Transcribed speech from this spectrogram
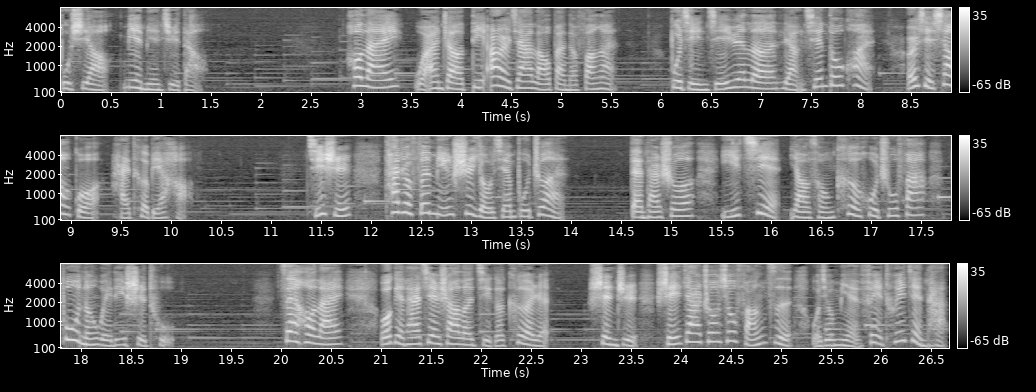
不需要面面俱到。后来我按照第二家老板的方案，不仅节约了两千多块，而且效果还特别好。其实他这分明是有钱不赚，但他说一切要从客户出发，不能唯利是图。再后来，我给他介绍了几个客人，甚至谁家装修房子，我就免费推荐他。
